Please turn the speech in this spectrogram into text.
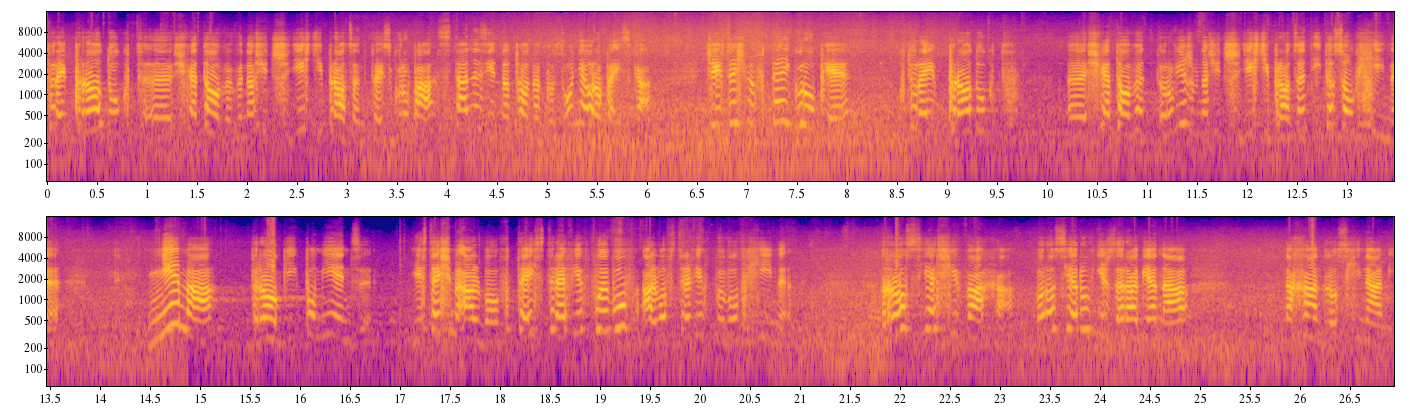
której produkt e, światowy wynosi 30%, to jest grupa Stany Zjednoczone plus Unia Europejska. Czy jesteśmy w tej grupie, której produkt e, światowy również wynosi 30% i to są Chiny. Nie ma drogi pomiędzy. Jesteśmy albo w tej strefie wpływów, albo w strefie wpływów Chiny. Rosja się waha, bo Rosja również zarabia na, na handlu z Chinami.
